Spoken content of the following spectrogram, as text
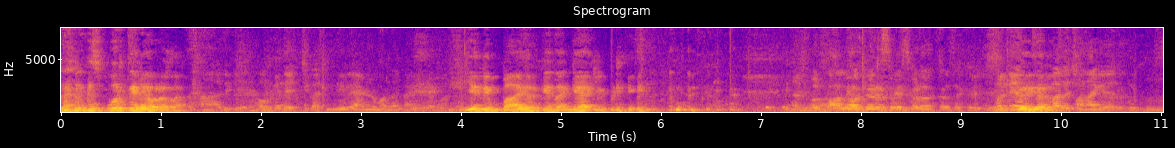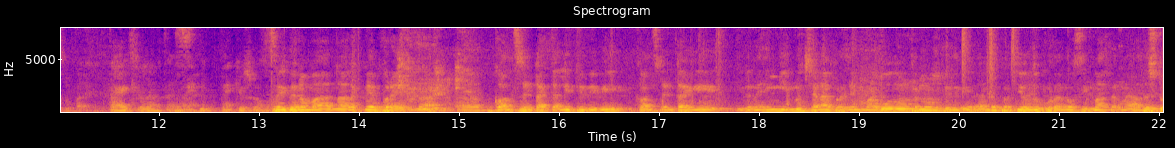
ನನಗೆ ನಿಮ್ಮ ಸ್ಫೂರ್ತಿನೇ ಅವರಲ್ಲ. ಏನ್ ನಿಮ್ ಬಾಯಿ ಹೊರಗೆ ಹಂಗೆ ಆಗ್ಲಿ ಬಿಡಿ. ಸೊ ಮಚ್ ಸೊ ಇದು ನಮ್ಮ ನಾಲ್ಕನೇ ಪ್ರಯತ್ನ. ಕಾನ್ಸ್ಟೆಂಟ್ ಆಗಿ ಕಲಿತಿದೀವಿ. ಕಾನ್ಸ್ಟೆಂಟ್ ಆಗಿ ಇದನ್ನ ಹೆಂಗೆ ಇನ್ನೂ ಚೆನ್ನಾಗಿ ಪ್ರೆಸೆಂಟ್ ಮಾಡ್ಬೋದು ಅಂತ ನೋಡ್ತಿದೀವಿ. ಅಂಡ್ ಪ್ರತಿಯೊಂದು ಕೂಡ ಸಿನಿಮಾ ತರನ ಆದಷ್ಟು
